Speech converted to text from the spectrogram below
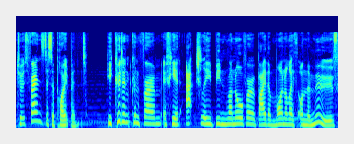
to his friend's disappointment, he couldn't confirm if he had actually been run over by the monolith on the move,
